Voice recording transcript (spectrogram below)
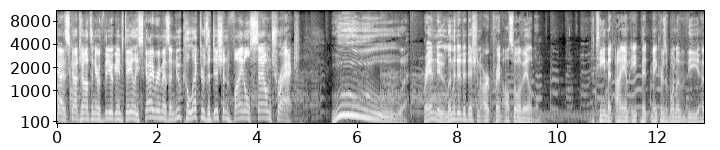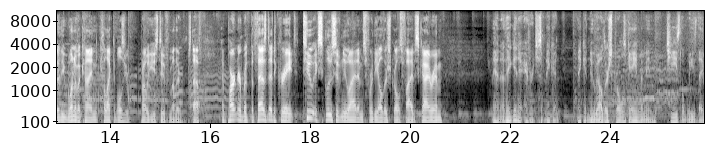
guys, Scott Johnson here with Video Games Daily. Skyrim has a new collector's edition vinyl soundtrack. Ooh! Brand new, limited edition art print also available. The team at I Am 8-Bit, makers of one of the, uh, the one-of-a-kind collectibles you're probably used to from other stuff, have partnered with Bethesda to create two exclusive new items for the Elder Scrolls V Skyrim. Man, are they going to ever just make a make a new Elder Scrolls game? I mean, geez Louise, they,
